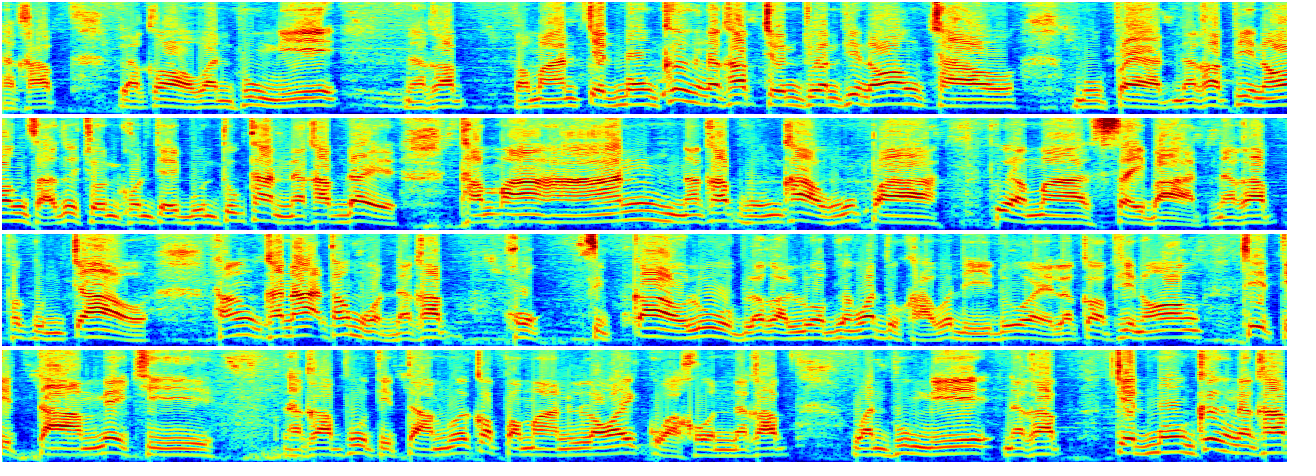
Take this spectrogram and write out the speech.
นะครับ แล้วก็วันพรุ่งนี้นะครับประมาณ7จ็ดโมงครึ่งนะครับเชิญชวนพี่น้องชาวหมู่8นะครับพี่น้องสาธุชนคนใจบุญทุกท่านนะครับ ได้ทำอาหารนะครับหุงข้าวหุงปลาเพื่อมาใส่บาตรนะครับ พระคุณเจ้าทั้งคณะทั้งหมดนะครับ69 รูปแล้วก็รวมทั้งวัดตุขาวดีด้วย แล้วก็พี่น้องที่ติดตามแม่ชีนะครับ ผู้ติดตามด้วยก็ประมาณร้อยกว่าคนนะครับ วันพรุ่งนี้นะครับเจ็ดโมงครึ่งนะครับ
